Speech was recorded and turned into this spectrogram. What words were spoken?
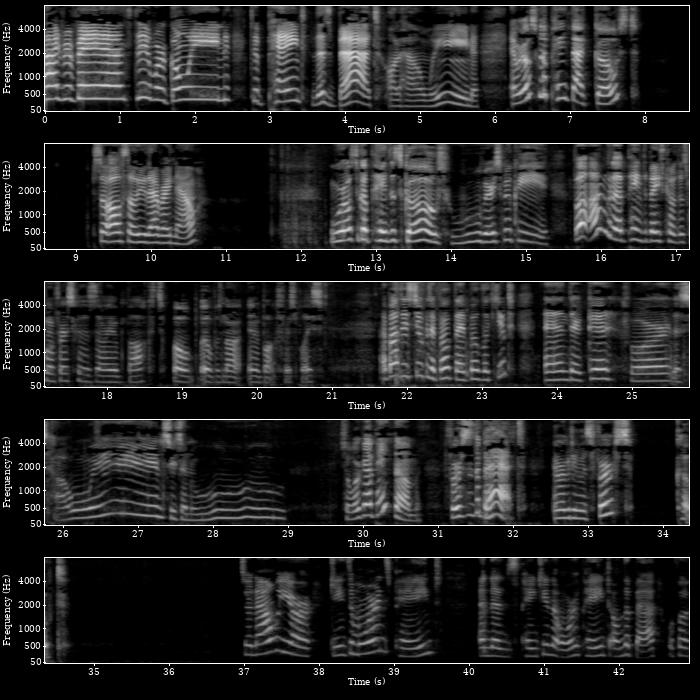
Hydra fans, today we're going to paint this bat on Halloween. And we're also going to paint that ghost. So I'll show you that right now. We're also going to paint this ghost. Ooh, very spooky. But I'm going to paint the base coat of this one first because it's already boxed. Well, it was not in a box first place. I bought these two because I felt they both look cute. And they're good for this Halloween season. Ooh. So we're gonna paint them. First is the bat, and we're gonna do his first coat. So now we are getting some orange paint, and then painting the orange paint on the bat with a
